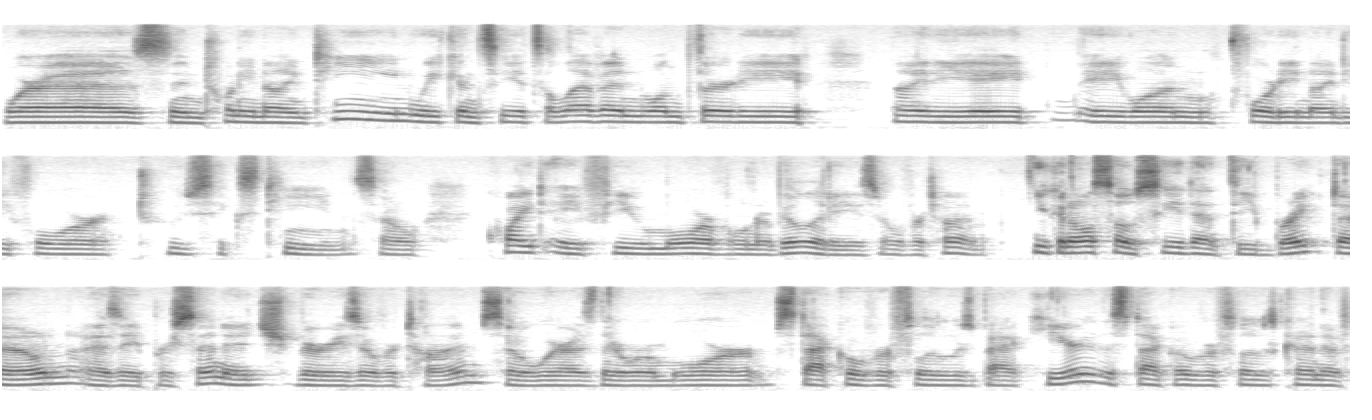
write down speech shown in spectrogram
Whereas in 2019, we can see it's 11, 130, 98, 81, 40, 94, 216. So quite a few more vulnerabilities over time. You can also see that the breakdown as a percentage varies over time. So whereas there were more stack overflows back here, the stack overflows kind of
